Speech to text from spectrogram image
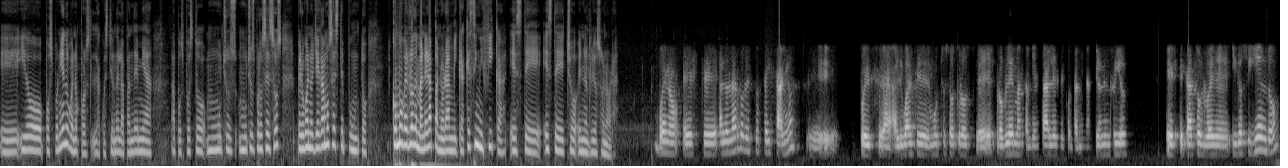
eh, ido posponiendo. Bueno, pues la cuestión de la pandemia ha pospuesto muchos, muchos procesos, pero bueno, llegamos a este punto. ¿Cómo verlo de manera panorámica? ¿Qué significa este, este hecho en el río Sonora? Bueno, este, a lo largo de estos seis años, eh, pues al igual que muchos otros eh, problemas ambientales de contaminación en ríos, este caso lo he ido siguiendo.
